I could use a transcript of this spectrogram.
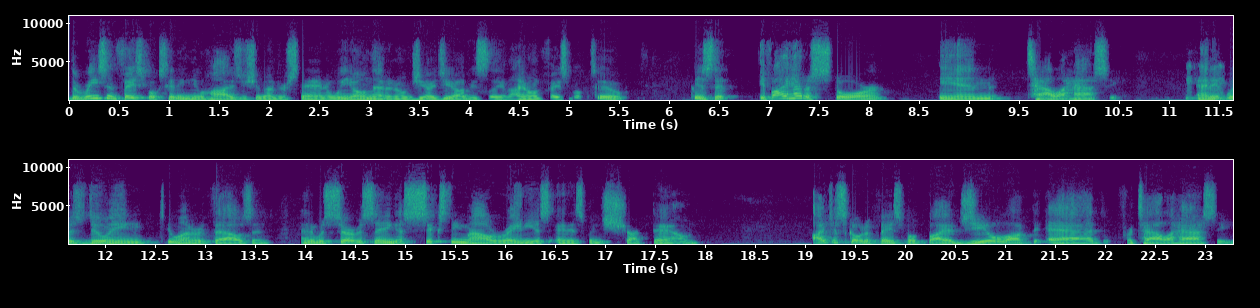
the reason Facebook's hitting new highs, you should understand, and we own that in OGIG, obviously, and I own Facebook too, is that if I had a store in Tallahassee and it was doing 200,000 and it was servicing a 60 mile radius and it's been shut down. I just go to Facebook, buy a geo-locked ad for Tallahassee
